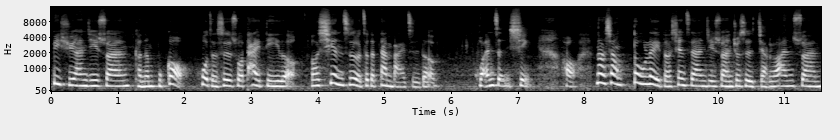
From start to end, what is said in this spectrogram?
必需氨基酸可能不够。或者是说太低了，而限制了这个蛋白质的完整性。好，那像豆类的限制氨基酸就是甲硫氨酸，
